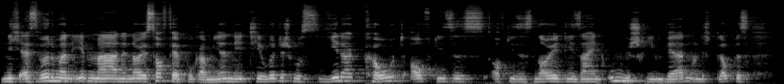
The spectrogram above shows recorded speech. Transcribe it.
nicht, als würde man eben mal eine neue Software programmieren. Nee, theoretisch muss jeder Code auf dieses, auf dieses neue Design umgeschrieben werden. Und ich glaube, das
